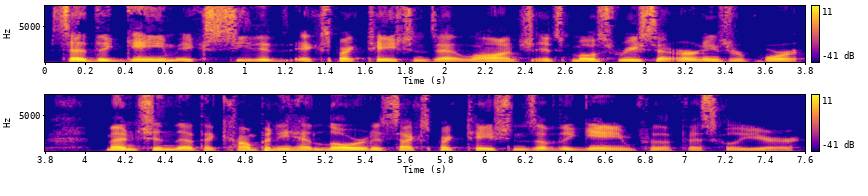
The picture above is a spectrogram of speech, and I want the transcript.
said the game exceeded expectations at launch, its most recent earnings report mentioned that the company had lowered its expectations of the game for the fiscal year.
